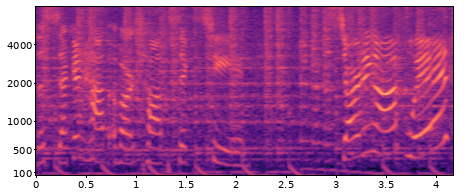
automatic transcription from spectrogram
the second half of our top 16. Starting off with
